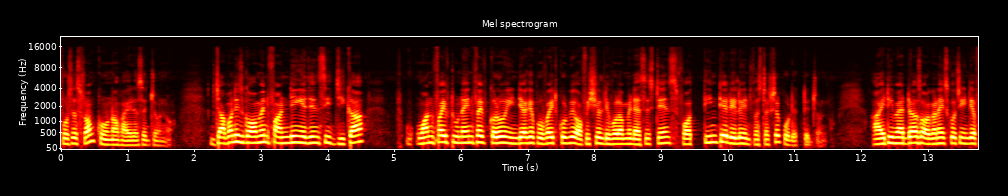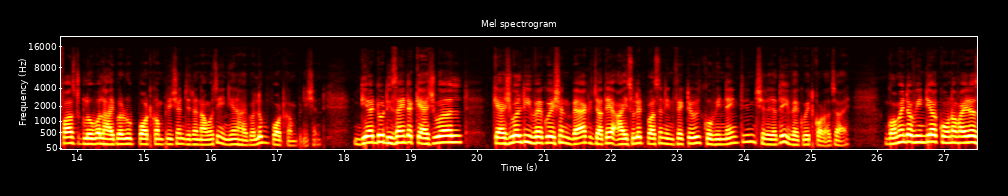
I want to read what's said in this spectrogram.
forces from corona ভাইরাসের জন্য। Japanese government funding agency JICA one five two nine five crore ইন্ডিয়াকে প্রোভাইড করবে অফিসিয়াল ডেভেলপমেন্ট অ্যাসিস্ট্যান্স ফর তিনটে রেলওয়ে ইনফ্রাস্ট্রাকচার প্রোজেক্টের জন্য। আইটি ম্যাড্রাস অর্গানাইজ করছে India first global hyperloop pod competition যেটা নাম হচ্ছে Indian hyper hyperloop pod competition DRDO ডিজাইনটা ক্যাজুয়াল ক্যাজুয়ালিটি ইভ্যাকুয়েশন ব্যাক যাতে isolate person infected with COVID nineteen সেটা যাতে ইভ্যাকুয়েট করা যায়। Government of India corona virus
